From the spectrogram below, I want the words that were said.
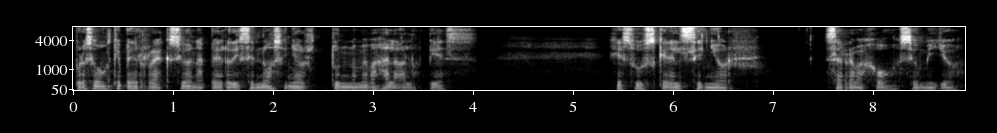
Por eso vemos que Pedro reacciona. Pedro dice, no Señor, tú no me vas a lavar los pies. Jesús, que era el Señor, se rebajó, se humilló.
